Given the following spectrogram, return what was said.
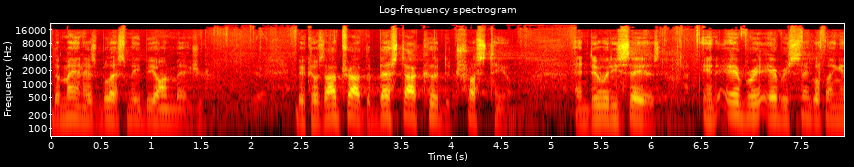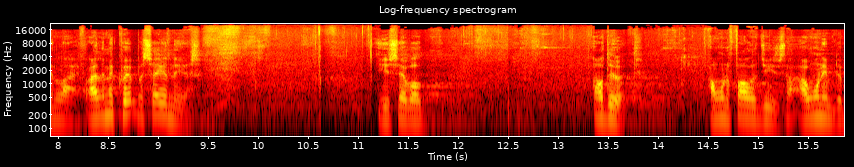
the man has blessed me beyond measure because I've tried the best I could to trust him and do what he says in every, every single thing in life. All right, let me quit by saying this. You say, well, I'll do it. I want to follow Jesus. I want him to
